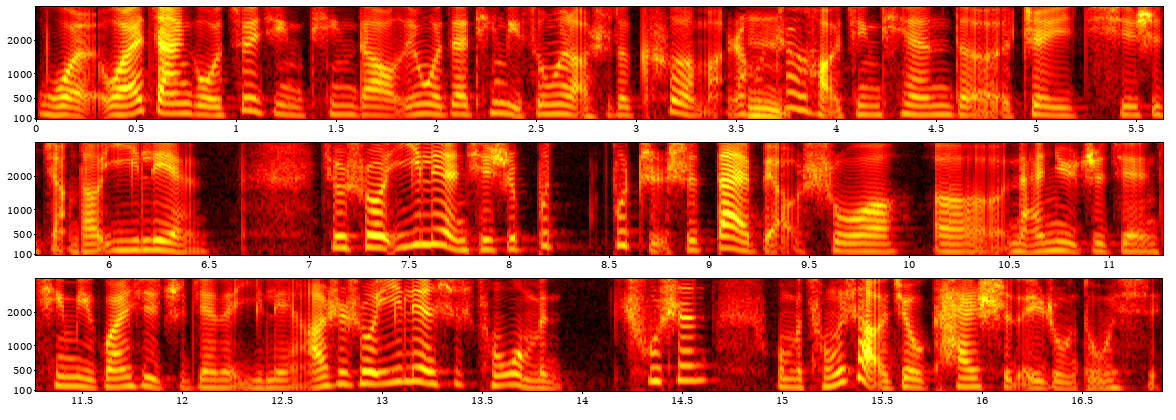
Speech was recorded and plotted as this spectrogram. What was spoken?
我我来讲一个我最近听到的，因为我在听李松蔚老师的课嘛，然后嗯正好今天的这一期是讲到依恋，就是说依恋其实不。不只是代表说，呃，男女之间亲密关系之间的依恋，而是说依恋是从我们出生，我们从小就开始的一种东西。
